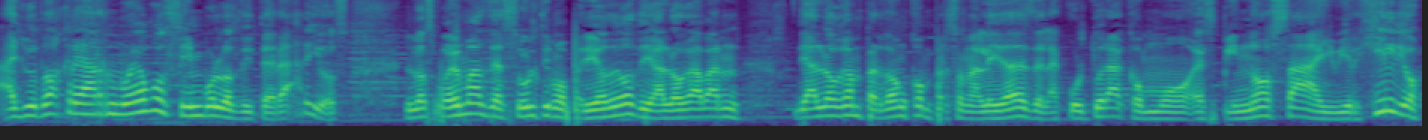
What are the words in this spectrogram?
ayudó a crear nuevos símbolos literarios. Los poemas de su último periodo dialogaban, dialogan perdón, con personalidades de la cultura como Spinoza y Virgilio.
